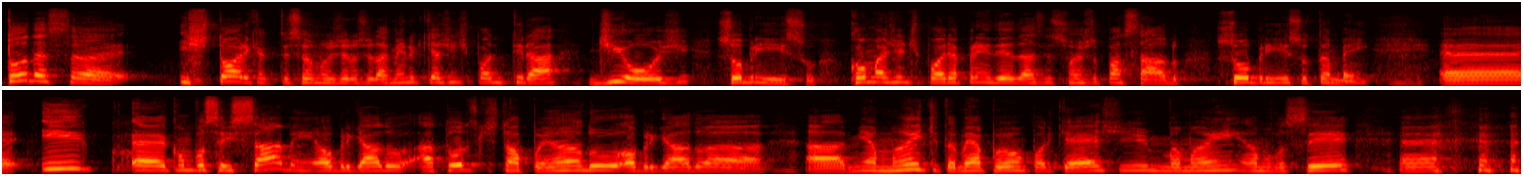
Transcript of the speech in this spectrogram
toda essa história que aconteceu no genocídio armênio que a gente pode tirar de hoje sobre isso, como a gente pode aprender das lições do passado sobre isso também. É, e, é, como vocês sabem, é obrigado a todos que estão apoiando, obrigado a, a minha mãe que também apoiou o podcast. Mamãe, amo você. É,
